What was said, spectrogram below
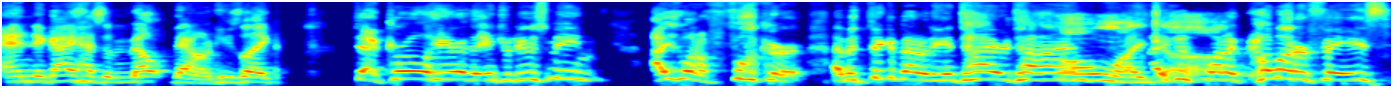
and the guy has a meltdown. He's like, "That girl here that introduced me, I just want to fuck her. I've been thinking about her the entire time. Oh my god. I just want to come on her face.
